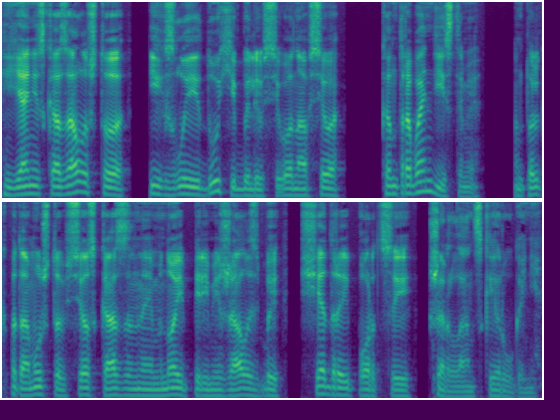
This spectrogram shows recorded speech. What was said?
Я не сказала, что их злые духи были всего-навсего контрабандистами, только потому, что все сказанное мной перемежалось бы щедрой порцией шерландской ругани.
